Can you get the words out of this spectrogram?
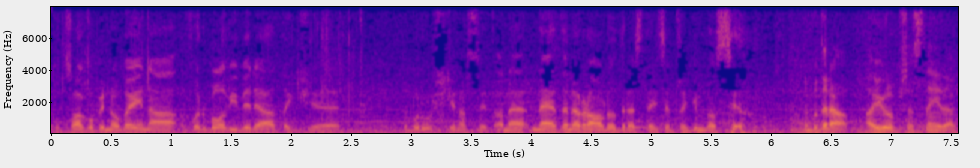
potřeboval koupit novej na fotbalový videa, takže to budu určitě nosit. A ne, ne ten Ronaldo dres, který jsem předtím nosil. Nebo teda, a jo, přesně tak.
